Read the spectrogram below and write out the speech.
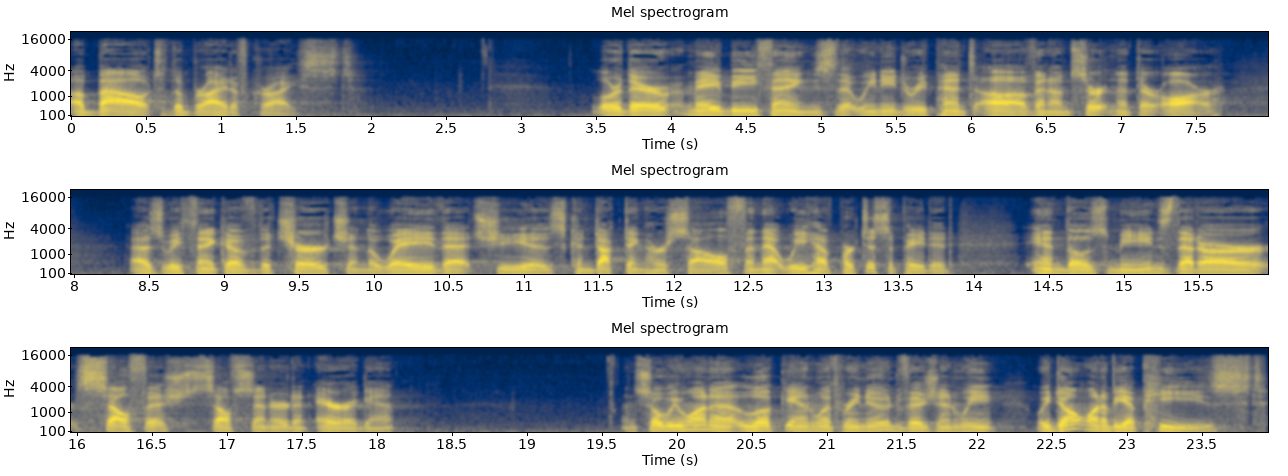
about the bride of Christ. Lord, there may be things that we need to repent of, and I'm certain that there are, as we think of the church and the way that she is conducting herself, and that we have participated in those means that are selfish, self centered, and arrogant. And so we want to look in with renewed vision. We, we don't want to be appeased,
